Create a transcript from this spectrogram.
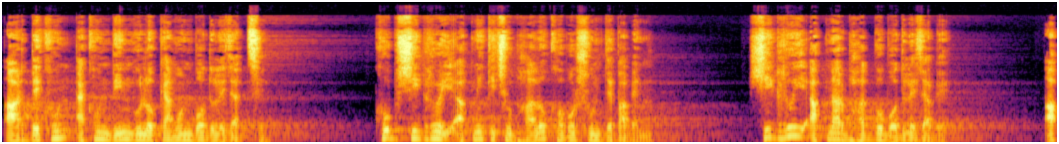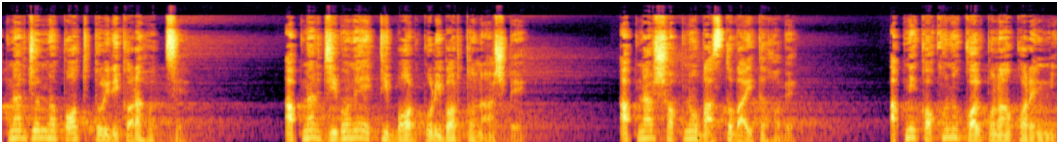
আর দেখুন এখন দিনগুলো কেমন বদলে যাচ্ছে। খুব শীঘ্রই আপনি কিছু ভালো খবর শুনতে পাবেন। শীঘ্রই আপনার ভাগ্য বদলে যাবে। আপনার জন্য পথ তৈরি করা হচ্ছে। আপনার জীবনে একটি বড় পরিবর্তন আসবে। আপনার স্বপ্ন বাস্তবায়িত হবে। আপনি কখনো কল্পনাও করেননি।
